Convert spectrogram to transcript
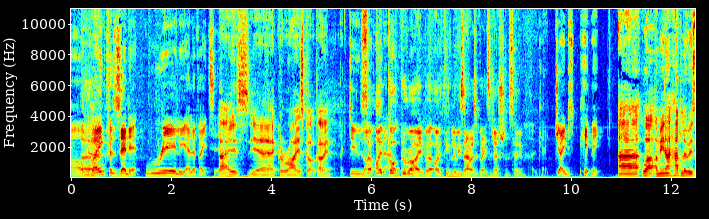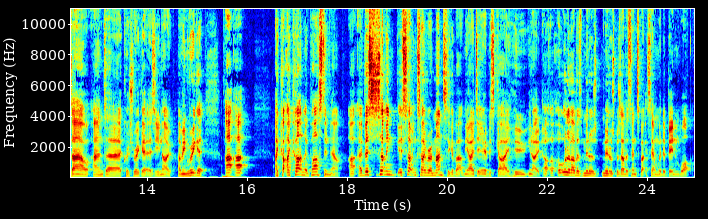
Oh, Uh, playing for Zenit really elevates it. that is, yeah, Garay's got to go in. I do like so I've that. got Garay, but I think Luizao is a great suggestion too. Okay, James, hit me. Uh, well, I mean, I had Luizao and uh, Chris Riggott, as you know. I mean, Riggott, I, I, I, can't, I can't look past him now. Uh, there's something, there's something so romantic about the idea of this guy who, you know, a- a- all of others, Middles, Middlesbrough's other centre backs then would have been what?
